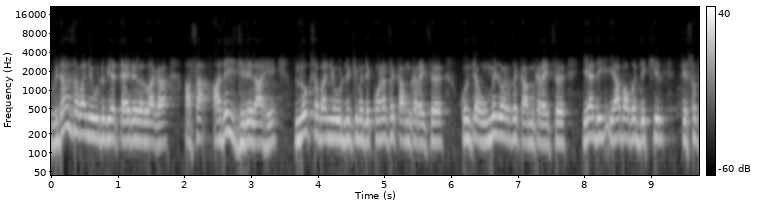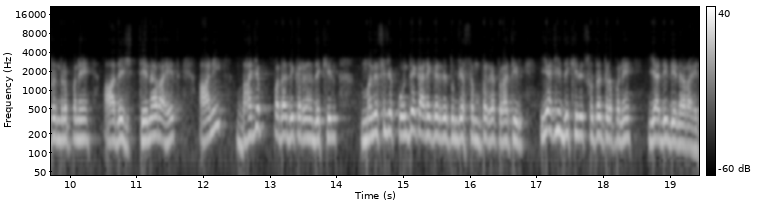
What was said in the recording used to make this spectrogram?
विधानसभा निवडणुकीच्या तयारीला लागा असा आदेश दिलेला आहे. लोकसभा निवडणुकीमध्ये कोणाचं काम करायचं कोणत्या उमेदवाराचं काम करायचं या दे याबाबत देखील ते स्वतंत्रपणे आदेश देणार आहेत. आणि भाजप पदाधिकाऱ्यांना देखील मनसेचे कोणते कार्यकर्ते तुमच्या संपर्कात राहतील याची देखील स्वतंत्रपणे यादी देणार आहेत.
